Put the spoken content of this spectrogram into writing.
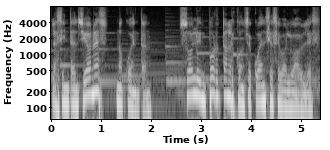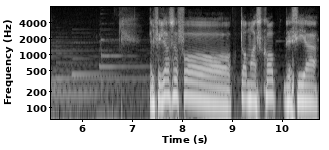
las intenciones, no cuentan. Solo importan las consecuencias evaluables. El filósofo Thomas Hobbes decía,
